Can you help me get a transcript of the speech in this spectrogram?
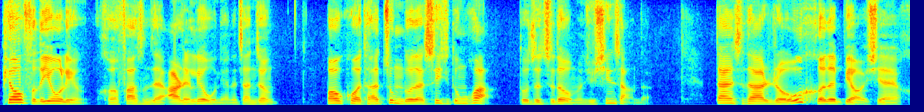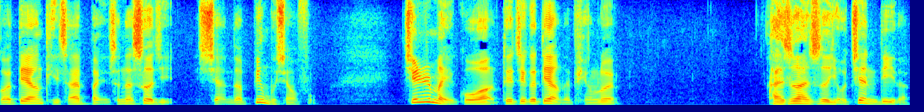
漂浮的幽灵和发生在2065年的战争，包括它众多的 CG 动画，都是值得我们去欣赏的。但是它柔和的表现和电影题材本身的设计显得并不相符。今日美国对这个电影的评论，还算是有见地的。”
